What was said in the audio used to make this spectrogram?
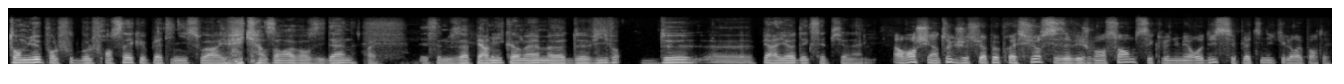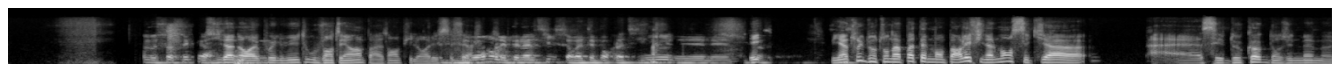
tant mieux pour le football français que Platini soit arrivé 15 ans avant Zidane. Et ça nous a permis quand même euh, de vivre deux euh, périodes exceptionnelles. En revanche, il y a un truc que je suis à peu près sûr, s'ils avaient joué ensemble, c'est que le numéro 10, c'est Platini qui l'aurait porté. Zidane aurait pris le 8 ou le 21, par exemple, il aurait laissé faire. Les pénalties, ça aurait été pour Platini. il y a un truc dont on n'a pas tellement parlé finalement, c'est qu'il y a bah, ces deux coques dans une même,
